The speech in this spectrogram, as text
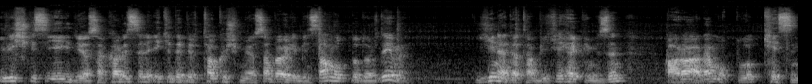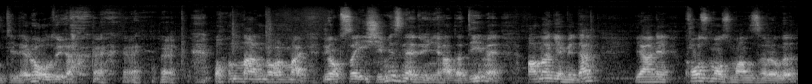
ilişkisi iyi gidiyorsa, karısıyla ikide bir takışmıyorsa böyle bir insan mutludur değil mi? Yine de tabii ki hepimizin ara ara mutluluk kesintileri oluyor. Onlar normal. Yoksa işimiz ne dünyada değil mi? Ana gemiden yani kozmos manzaralı,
